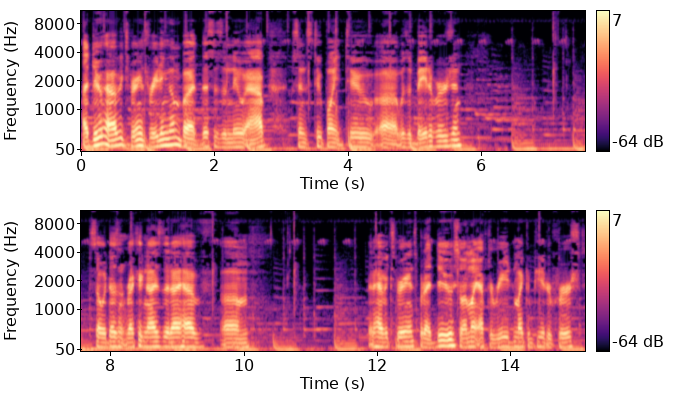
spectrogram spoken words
I do have experience reading them but this is a new app since 2.2 uh, was a beta version. So it doesn't recognize that I have um, that I have experience but I do so I might have to read my computer first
